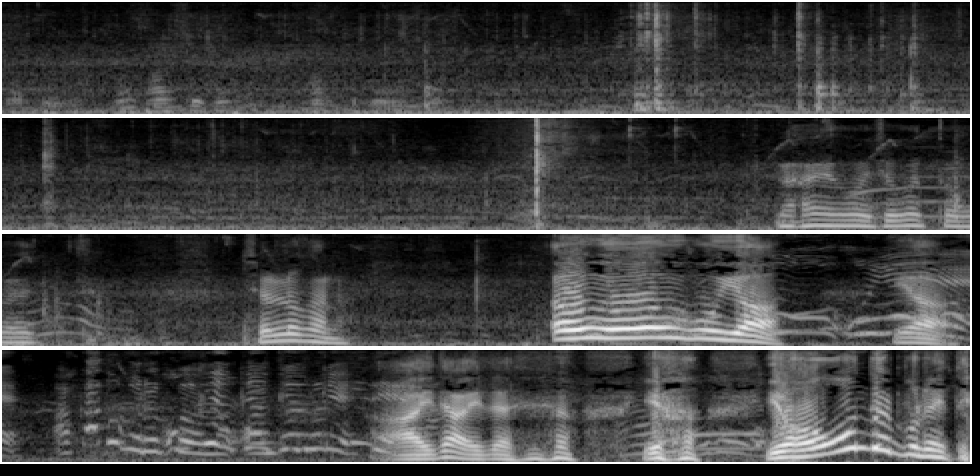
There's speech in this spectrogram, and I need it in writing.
45? 45, 50 아이고 저것도 왜 절로 가나? 어이구 야, 야. 아까도 그랬고 오케이 오케이 오케이 오케이. 아니다 아니다. 야, 야 온들 뻔했대.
